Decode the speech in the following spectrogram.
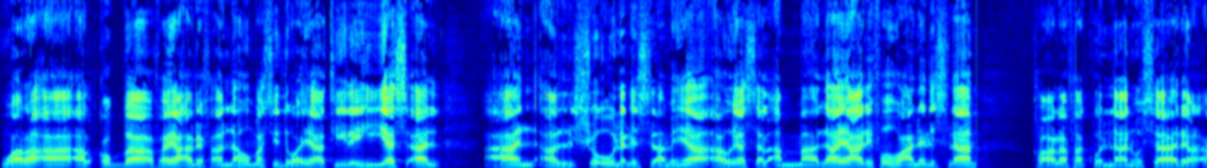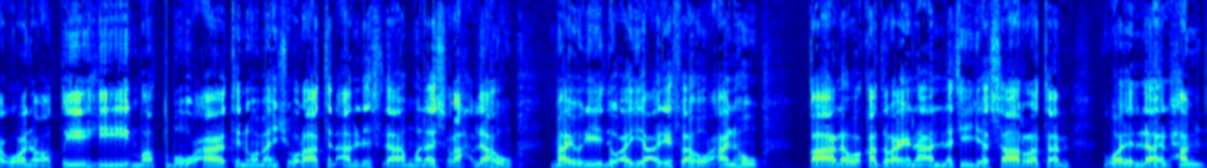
ورأى القبة فيعرف أنه مسجد ويأتي إليه يسأل عن الشؤون الإسلامية أو يسأل عما لا يعرفه عن الإسلام. قال فكنا نسارع ونعطيه مطبوعات ومنشورات عن الإسلام ونشرح له ما يريد أن يعرفه عنه. قال وقد رأينا النتيجة سارة ولله الحمد.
